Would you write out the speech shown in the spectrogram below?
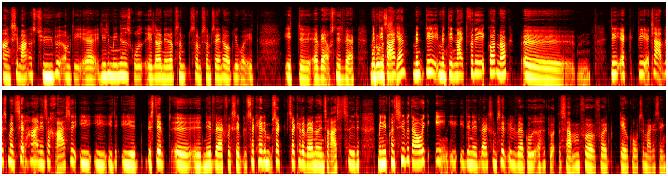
arrangementets type, om det er et lille menighedsråd, eller netop, som, som, som Sande oplever, et, et øh, erhvervsnetværk. Men det er bare, ja? men det, men det, nej, for det er ikke godt nok. Øh, det er, det er klart, hvis man selv har en interesse i, i, i, i et bestemt øh, netværk for eksempel, så kan, det, så, så kan der være noget interessetid i det. Men i princippet, der er jo ikke en i, i det netværk, som selv ville være gået ud og have gjort det samme for, for et gavekort til magasin.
